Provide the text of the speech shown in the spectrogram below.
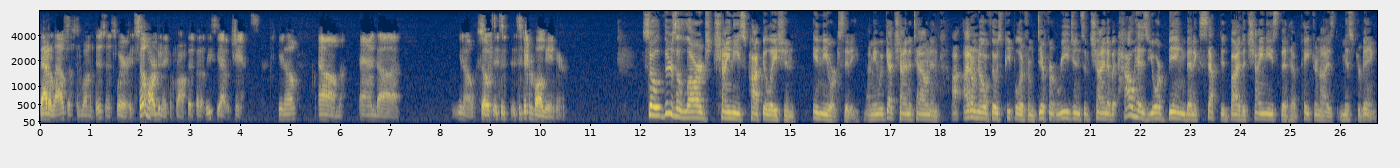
that allows us to run a business where it's still hard to make a profit, but at least you have a chance, you know? Um, and, uh, you know, so it's, it's, a, it's a different ball game here. So there's a large Chinese population in New York City. I mean, we've got Chinatown, and I, I, don't know if those people are from different regions of China, but how has your Bing been accepted by the Chinese that have patronized Mr. Bing?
